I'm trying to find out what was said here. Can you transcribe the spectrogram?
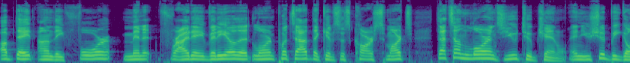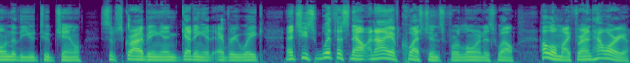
update on the four minute Friday video that Lauren puts out that gives us car smarts. That's on Lauren's YouTube channel, and you should be going to the YouTube channel, subscribing, and getting it every week. And she's with us now, and I have questions for Lauren as well. Hello, my friend. How are you?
